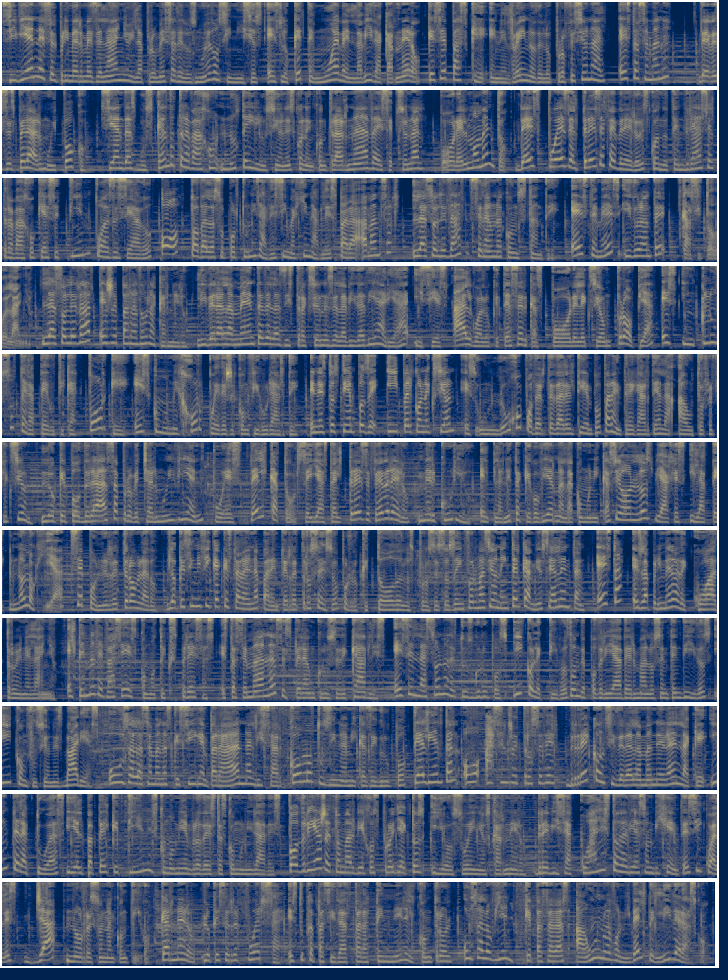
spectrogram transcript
Si bien es el primer mes del año y la promesa de los nuevos inicios es lo que te mueve en la vida, carnero, que sepas que en el reino de lo profesional, esta semana Debes esperar muy poco. Si andas buscando trabajo, no te ilusiones con encontrar nada excepcional por el momento. Después del 3 de febrero es cuando tendrás el trabajo que hace tiempo has deseado o todas las oportunidades imaginables para avanzar. La soledad será una constante este mes y durante casi todo el año. La soledad es reparadora, carnero. Libera la mente de las distracciones de la vida diaria y si es algo a lo que te acercas por elección propia, es incluso terapéutica porque es como mejor puedes reconfigurarte. En estos tiempos de hiperconexión es un lujo poderte dar el tiempo para entregarte a la autorreflexión, lo que podrás aprovechar muy bien, pues del 14 y hasta el 3 de febrero, Mercurio, el planeta que gobierna la comunicación, los viajes y la tecnología, se pone retrógrado, lo que significa que estará en aparente retroceso, por lo que todos los procesos de información e intercambio se alentan. Esta es la primera de cuatro en el año. El tema de base es cómo te expresas. Esta semana se espera un cruce de cables. Es en la zona de tus grupos y colectivos donde podría haber malos entendidos y confusiones varias. Usa las semanas que siguen para analizar cómo tus dinámicas de grupo te alientan o hacen retroceder. Reconsidera la manera en la que interactúas y el papel que tienes como miembro de estas comunidades. Podrías retomar viejos proyectos y o sueños, carnero. Revisa cuáles todavía son vigentes y cuáles ya no resuenan contigo. Carnero, lo que se refuerza es tu capacidad para tener el control. Úsalo bien, que pasarás a un nuevo nivel de liderazgo.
